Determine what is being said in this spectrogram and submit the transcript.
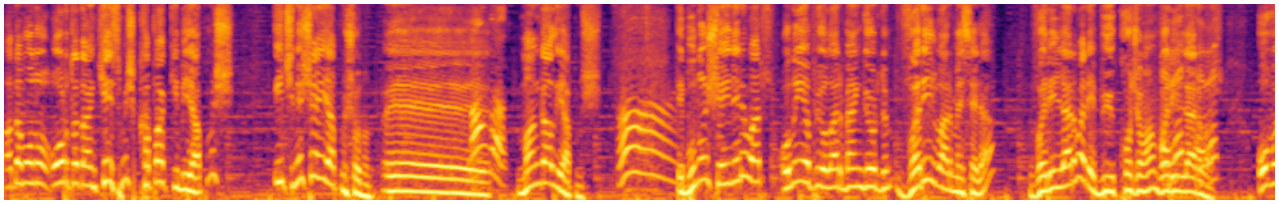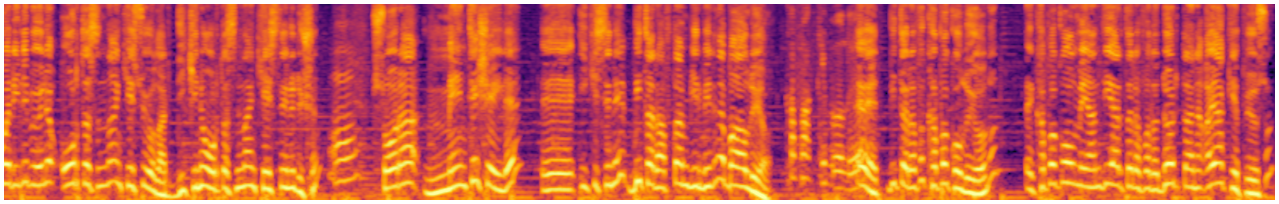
adam onu ortadan kesmiş kapak gibi yapmış. İçine şey yapmış onun. Ee, Mangal. mangal yapmış. Vay. E bunun şeyleri var. Onu yapıyorlar ben gördüm. Varil var mesela. Variller var ya büyük kocaman variller evet. var. O varili böyle ortasından kesiyorlar. Dikini ortasından kestiğini düşün. E? Sonra menteşeyle e, ikisini bir taraftan birbirine bağlıyor. Kapak gibi oluyor. Evet bir tarafı kapak oluyor onun. E, kapak olmayan diğer tarafa da dört tane ayak yapıyorsun.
